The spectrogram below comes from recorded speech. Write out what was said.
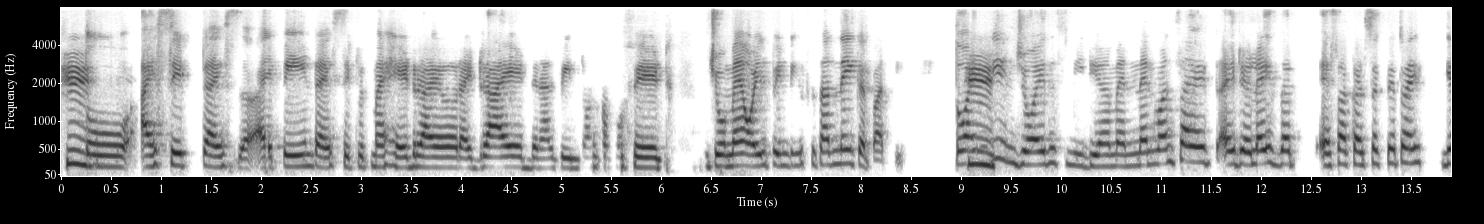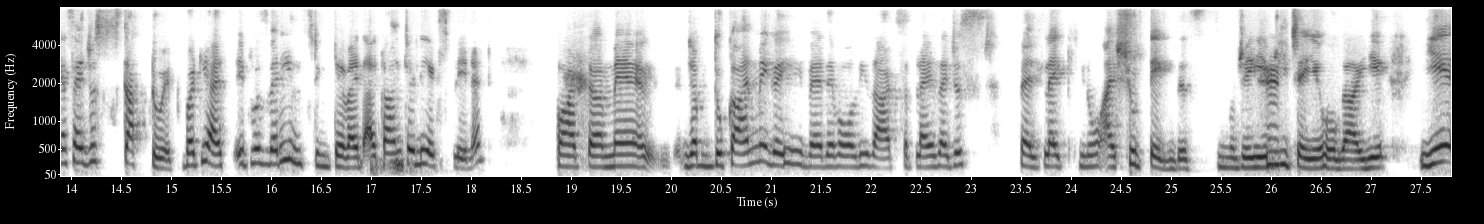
Hmm. So I sit, I, I paint, I sit with my hair dryer, I dry it, then I'll paint on top of it. जो मैं ऑयल पेंटिंग के साथ नहीं कर पाती। तो I really enjoy this medium and then once I I realize that ऐसा कर सकते तो I guess I just stuck to it but yeah it was very instinctive I I can't really explain it but मैं जब दुकान में गई where there all these art supplies I just felt like you know I should take this मुझे ये भी चाहिए होगा ये ये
